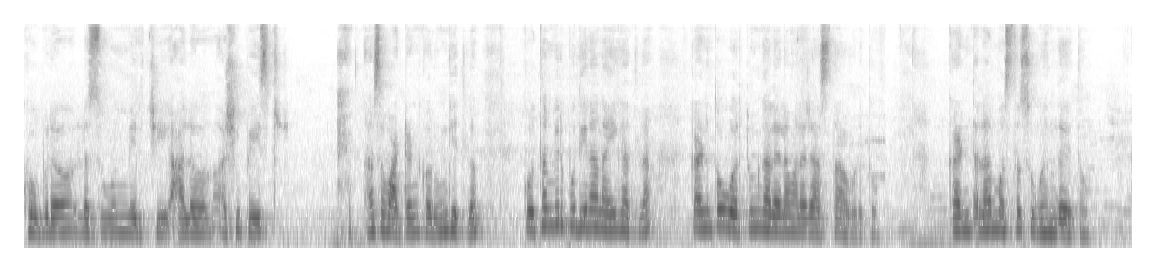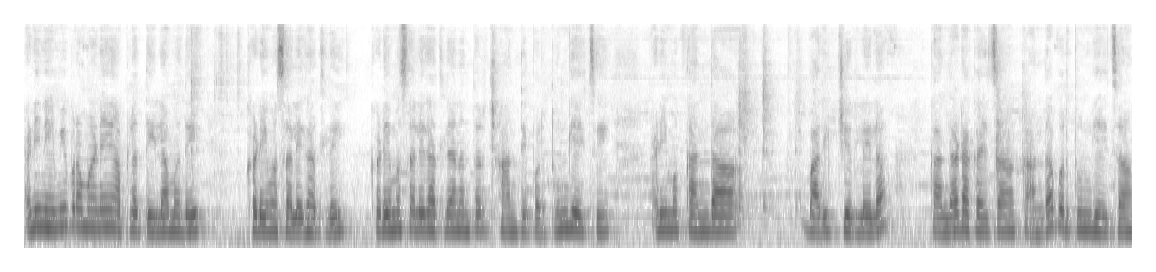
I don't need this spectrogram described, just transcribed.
खोबरं लसूण मिरची आलं अशी पेस्ट असं वाटण करून घेतलं. कोथिंबीर पुदिना नाही घातला कारण तो वरतून घालायला मला जास्त आवडतो. कारण त्याला मस्त सुगंध येतो. आणि नेहमीप्रमाणे आपलं तेलामध्ये खडे मसाले घातले. खडे मसाले घातल्यानंतर छान ते परतून घ्यायचे. आणि मग कांदा बारीक चिरलेला कांदा टाकायचा कांदा परतून घ्यायचा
